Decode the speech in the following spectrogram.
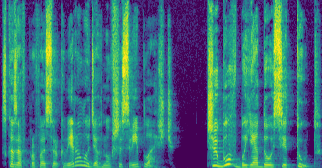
сказав професор Квірел, одягнувши свій плащ. Чи був би я досі тут?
